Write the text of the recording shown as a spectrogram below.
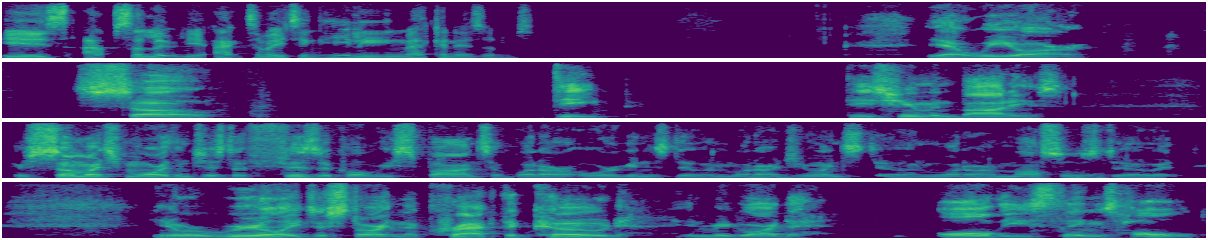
is absolutely activating healing mechanisms. Yeah, we are so deep these human bodies there's so much more than just a physical response of what our organs do and what our mm-hmm. joints do and what our muscles do and you know we're really just starting to crack the code in regard to all these things hold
